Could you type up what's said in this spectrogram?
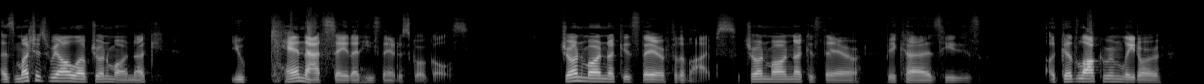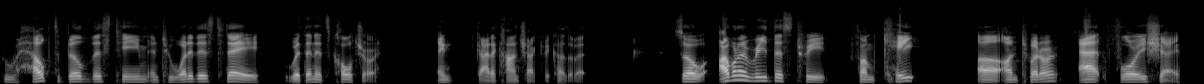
as much as we all love Jordan Martinook, you cannot say that he's there to score goals. Jordan Martinook is there for the vibes. Jordan Martinook is there because he's a good locker room leader who helped build this team into what it is today within its culture and got a contract because of it. So I want to read this tweet from Kate uh, on Twitter at Flory Shea.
